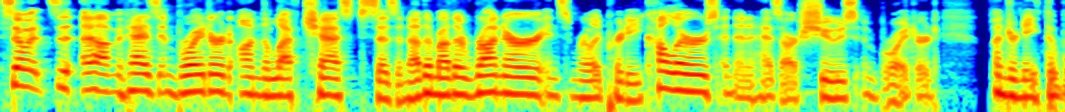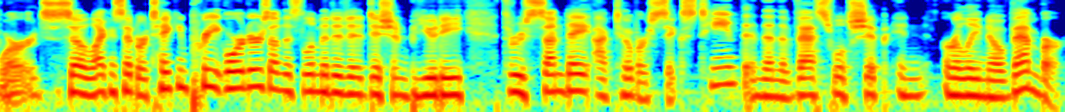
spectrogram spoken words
So it's um, it has embroidered on the left chest says another mother runner in some really pretty colors, and then it has our shoes embroidered underneath the words. So, like I said, we're taking pre orders on this limited edition beauty through Sunday, October 16th, and then the vest will ship in early November.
